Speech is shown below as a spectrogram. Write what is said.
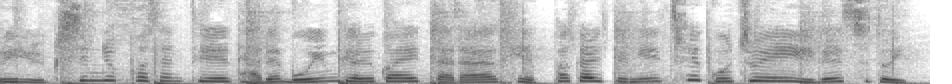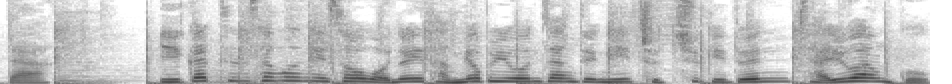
66%에 달한 모임 결과에 따라 개파 갈등이 최고조에 이를 수도 있다. 이 같은 상황에서 원외 당협위원장 등이 주축이 된 자유한국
